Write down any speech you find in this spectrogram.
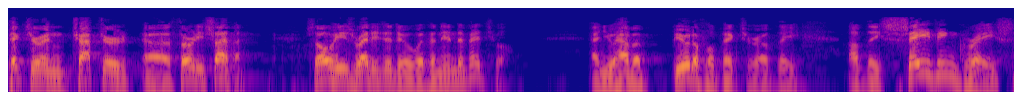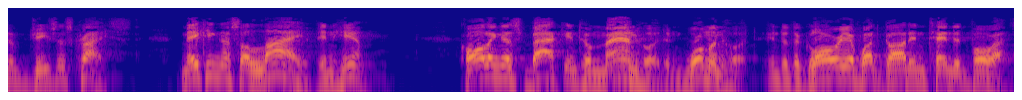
picture in chapter uh, 37. So he's ready to do with an individual. And you have a beautiful picture of the, of the saving grace of Jesus Christ, making us alive in Him, calling us back into manhood and womanhood, into the glory of what God intended for us.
